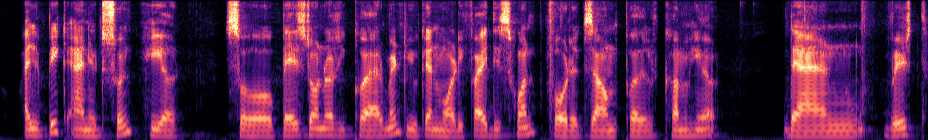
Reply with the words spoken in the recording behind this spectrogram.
Profile pic and it's showing here. So based on a requirement you can modify this one. For example come here then width.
